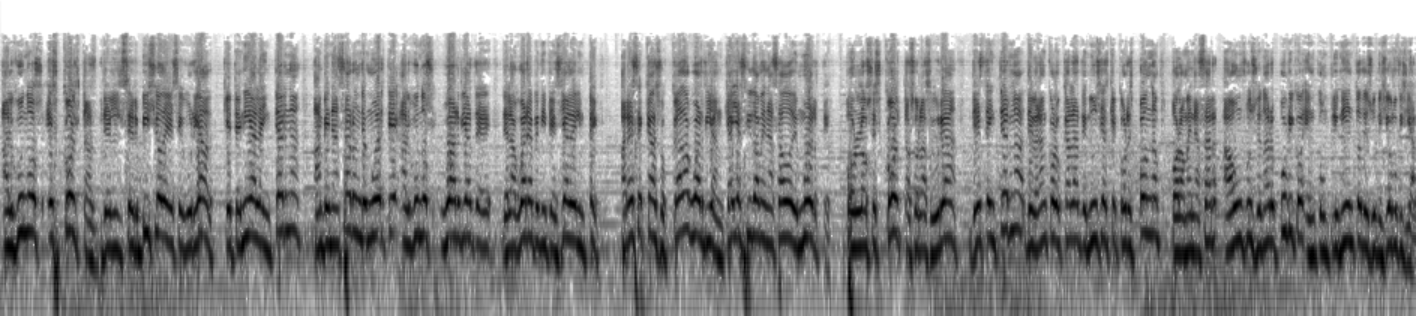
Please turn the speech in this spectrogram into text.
algunos escoltas del servicio de seguridad que tenía la interna amenazaron de muerte a algunos guardias de, de la Guardia Penitenciaria del IMPEC. Para ese caso, cada guardián que haya sido amenazado de muerte por los escoltas o la seguridad de esta interna deberán colocar las denuncias que correspondan por amenazar a un funcionario público en cumplimiento de su misión oficial.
